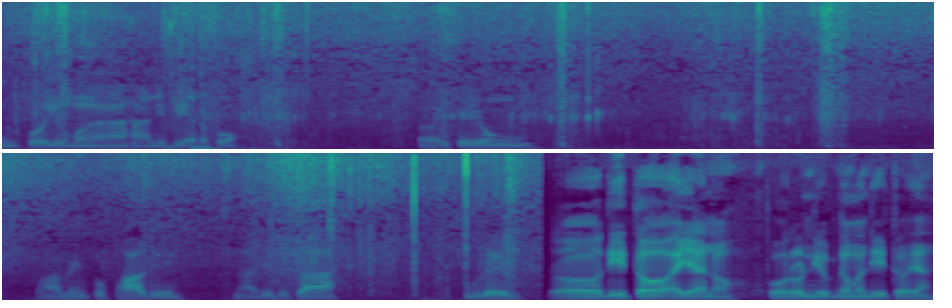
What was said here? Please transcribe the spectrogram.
Yun po yung mga honeybee, ano po. So ito yung aming pupahagin na dito sa uling. So dito ayan oh, puro niyog naman dito ayan.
